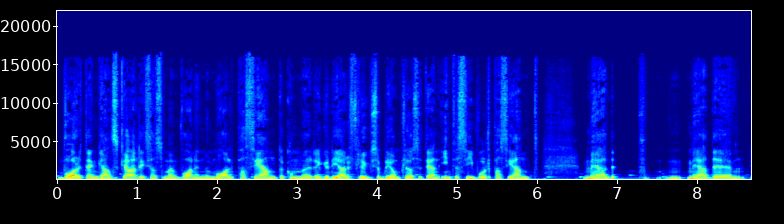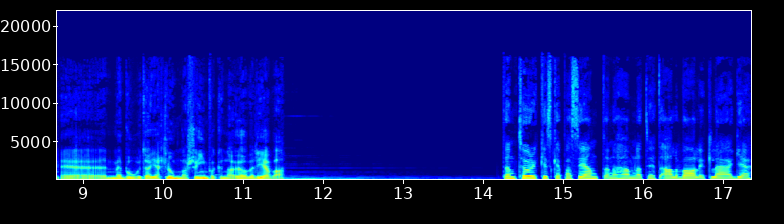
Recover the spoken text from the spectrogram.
varit en ganska, liksom som en vanlig normalpatient och kommer med reguljärflyg så blir hon plötsligt en intensivvårdspatient med, med, eh, med behovet av hjärt-lungmaskin för att kunna överleva. Den turkiska patienten har hamnat i ett allvarligt läge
